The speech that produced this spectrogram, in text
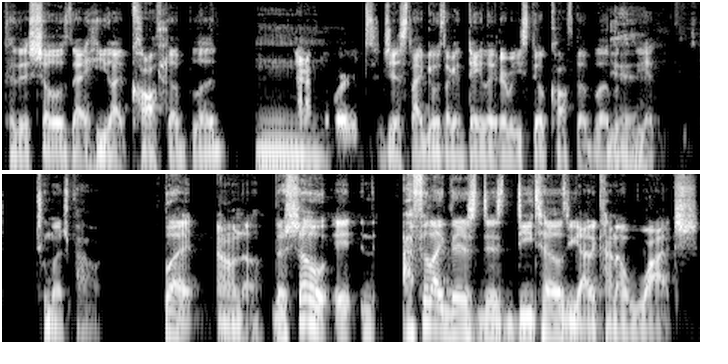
because it shows that he like coughed up blood Mm. afterwards. Just like it was like a day later, but he still coughed up blood because he had too much power. But I don't know. The show, it I feel like there's just details you got to kind of watch,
